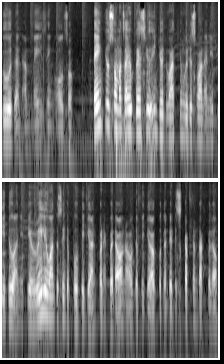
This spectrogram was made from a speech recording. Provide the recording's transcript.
good and amazing also. Thank you so much. I hope guys you enjoyed watching with this one. And if you do, and if you really want to see the full video and connect with the owner of the video, I'll put in the description box below.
